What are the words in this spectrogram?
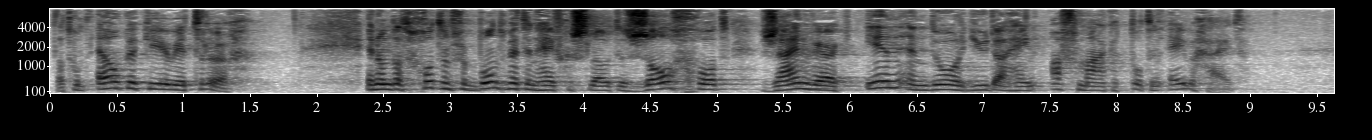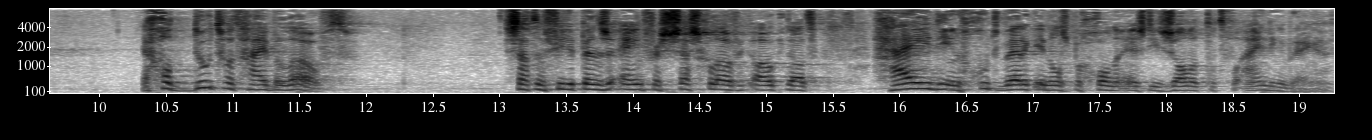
Dat komt elke keer weer terug. En omdat God een verbond met hen heeft gesloten, zal God zijn werk in en door Juda heen afmaken tot een eeuwigheid. Ja, God doet wat hij belooft. Er staat in Filippenzen 1, vers 6 geloof ik ook, dat hij die een goed werk in ons begonnen is, die zal het tot voleinding brengen.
